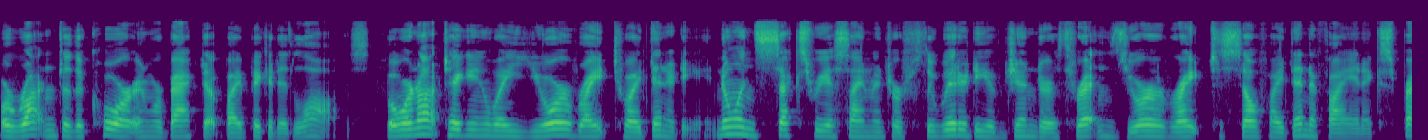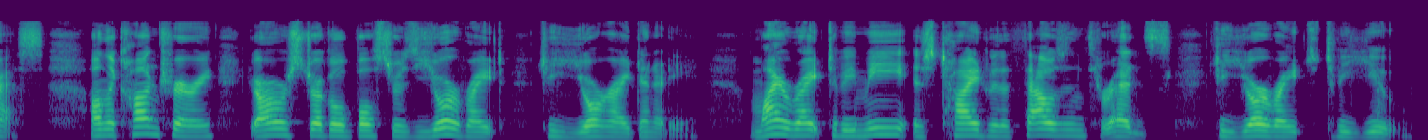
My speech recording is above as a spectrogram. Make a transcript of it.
or rotten to the core and were backed up by bigoted laws. But we're not taking away your right to identity. No one's sex reassignment or fluidity of gender threatens your right to self-identify and express. On the contrary, our struggle bolsters your right to your identity. My right to be me is tied with a thousand threads to your right to be you.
